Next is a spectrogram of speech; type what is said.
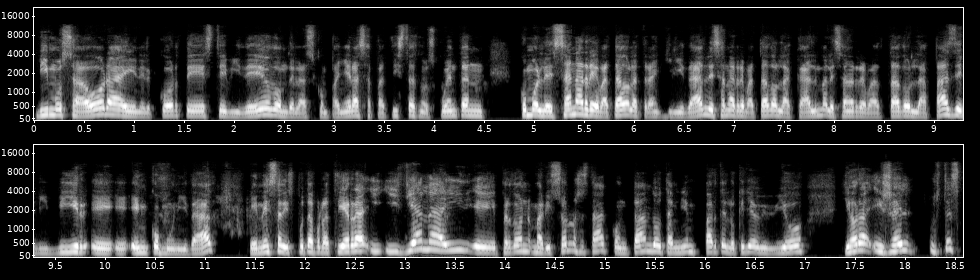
Vimos ahora en el corte este video donde las compañeras zapatistas nos cuentan cómo les han arrebatado la tranquilidad, les han arrebatado la calma, les han arrebatado la paz de vivir eh, eh, en comunidad en esta disputa por la tierra. Y, Diana ahí, eh, perdón, Marisol nos estaba contando también parte de lo que ella vivió. Y ahora, Israel, ¿ustedes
